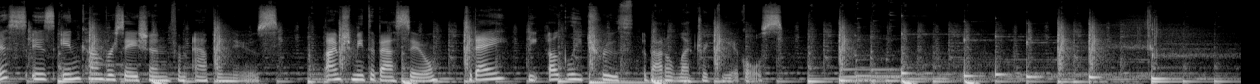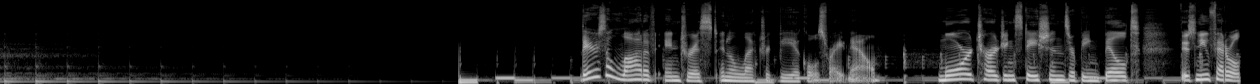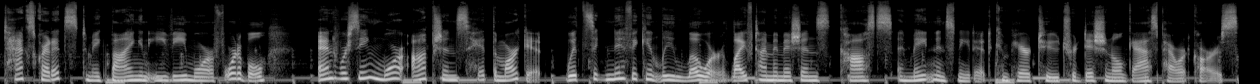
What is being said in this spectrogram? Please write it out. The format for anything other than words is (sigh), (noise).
This is In Conversation from Apple News. I'm Shumita Basu. Today, the ugly truth about electric vehicles. There's a lot of interest in electric vehicles right now. More charging stations are being built, there's new federal tax credits to make buying an EV more affordable, and we're seeing more options hit the market with significantly lower lifetime emissions, costs, and maintenance needed compared to traditional gas powered cars.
